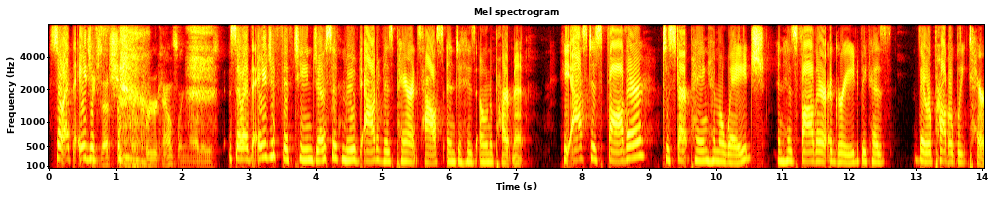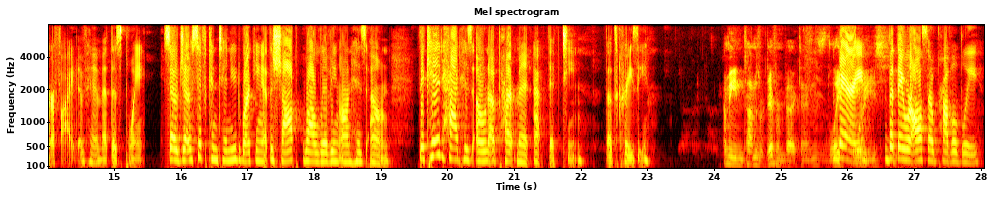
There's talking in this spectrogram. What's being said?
So at the age of Keeps that shit like career counseling nowadays. So at the age of 15, Joseph moved out of his parents' house into his own apartment. He asked his father to start paying him a wage, and his father agreed because they were probably terrified of him at this point. So Joseph continued working at the shop while living on his own. The kid had his own apartment at 15. That's crazy. I mean, times were different back then. This is late Very. 40s. But they were also probably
